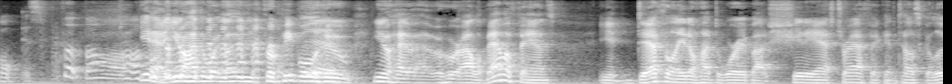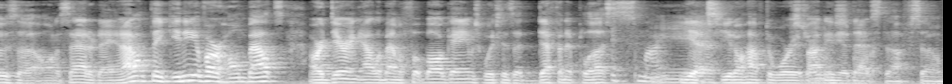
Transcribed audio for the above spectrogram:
oh, it's football. Yeah, you don't have to worry. like, For people who you know have who are Alabama fans, you definitely don't have to worry about shitty ass traffic in Tuscaloosa on a Saturday. And I don't think any of our home bouts are during Alabama football games, which is a definite It's plus. smart. Yes, you don't have to worry about Strongly any of that stuff. So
